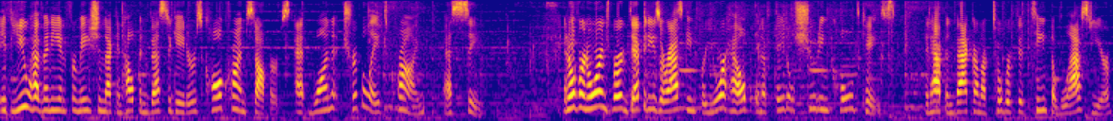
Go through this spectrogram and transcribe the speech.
If you have any information that can help investigators, call Crime Stoppers at 1 888 Crime SC. And over in Orangeburg, deputies are asking for your help in a fatal shooting cold case. It happened back on October 15th of last year.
